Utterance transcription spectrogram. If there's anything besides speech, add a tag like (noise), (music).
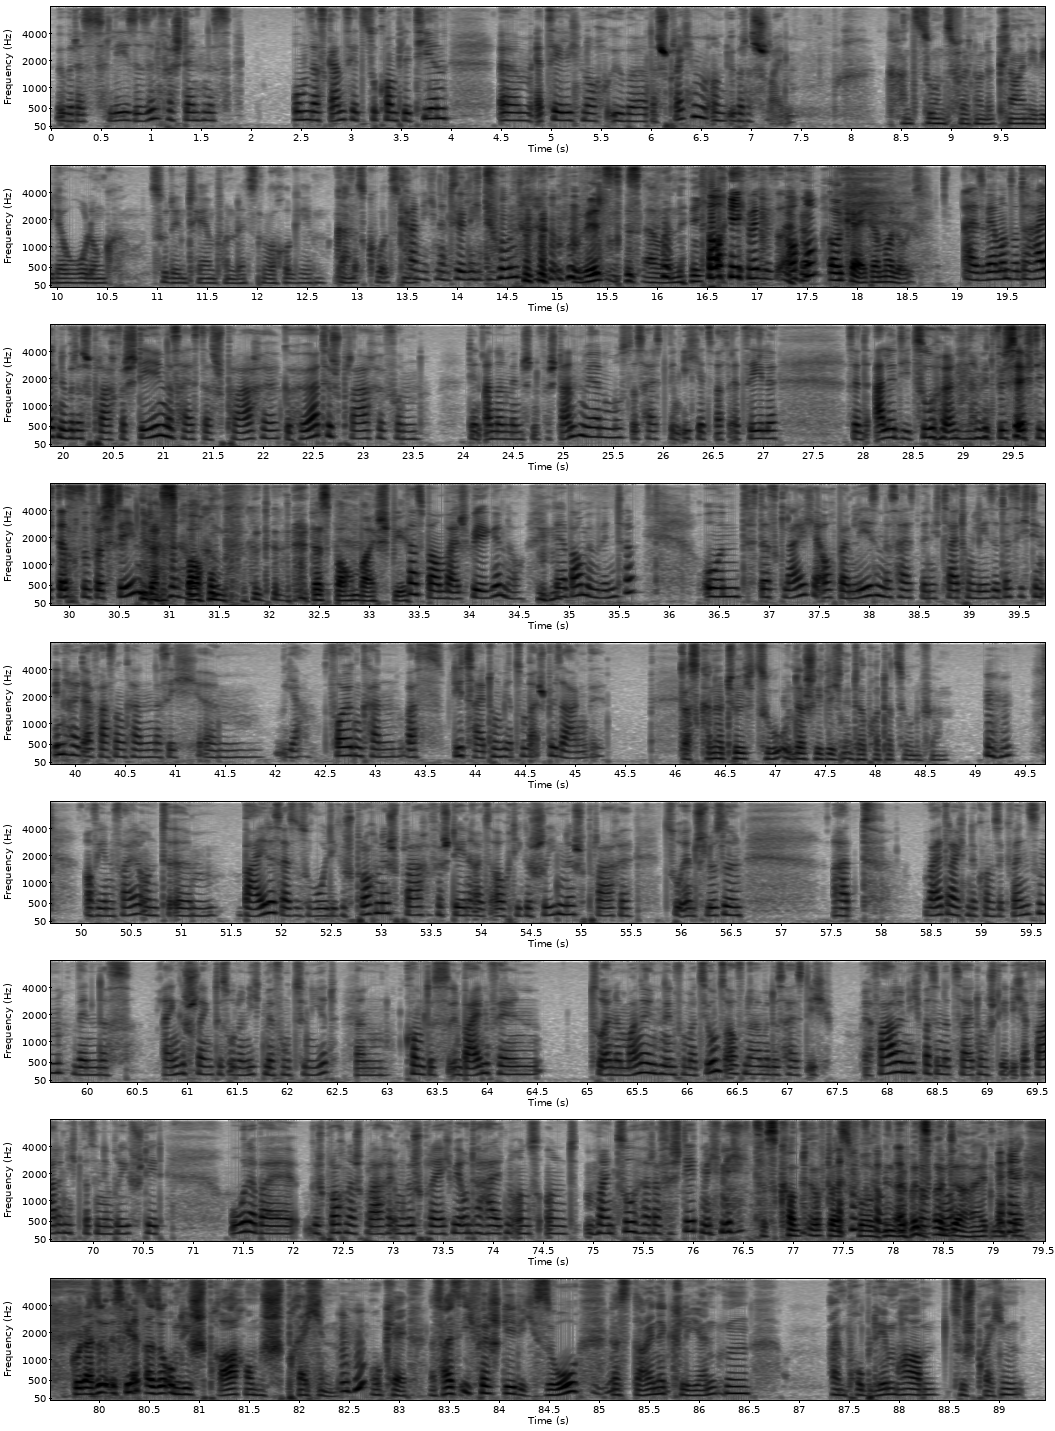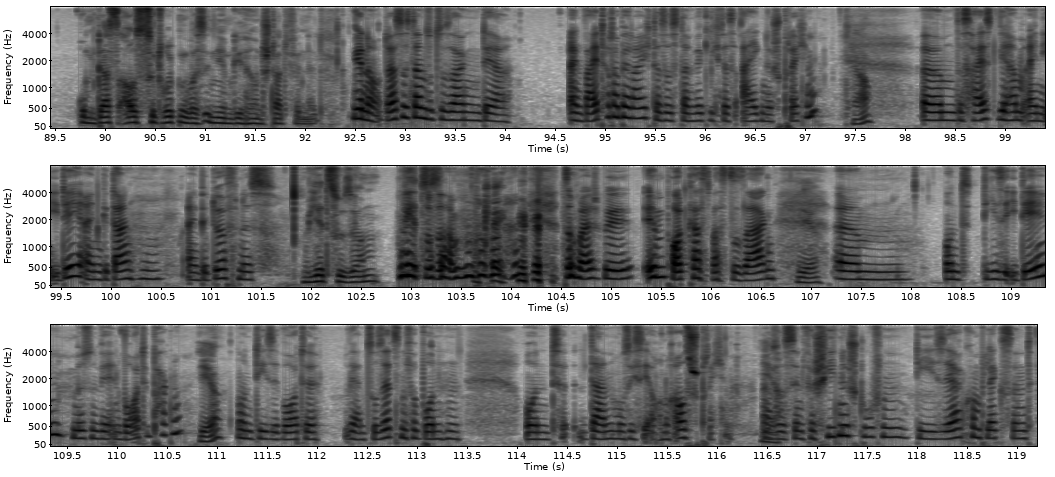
über das Lese-Sinnverständnis. Um das Ganze jetzt zu komplettieren, ähm, erzähle ich noch über das Sprechen und über das Schreiben. Kannst du uns vielleicht noch eine kleine Wiederholung zu den Themen von letzten Woche geben? Ganz das kurz. Kann ich natürlich tun. (laughs) Du willst es aber nicht. Doch, ich will es auch. (laughs) okay, dann mal los. Also wir haben uns unterhalten über das Sprachverstehen, das heißt, dass Sprache, gehörte Sprache von den anderen Menschen verstanden werden muss. Das heißt, wenn ich jetzt was erzähle, sind alle, die zuhören, (laughs) damit beschäftigt, das zu verstehen. Das, Baum, (laughs) das Baumbeispiel. Das Baumbeispiel, genau. Mhm. Der Baum im Winter. Und das gleiche auch beim Lesen, das heißt, wenn ich Zeitung lese, dass ich den Inhalt erfassen kann, dass ich ähm, ja, folgen kann, was die Zeitung mir zum Beispiel sagen will. Das kann natürlich zu unterschiedlichen Interpretationen führen. Mhm. Auf jeden Fall. Und ähm, beides, also sowohl die gesprochene Sprache verstehen als auch die geschriebene Sprache zu entschlüsseln, hat weitreichende Konsequenzen, wenn das eingeschränkt ist oder nicht mehr funktioniert. Dann kommt es in beiden Fällen zu einer mangelnden Informationsaufnahme. Das heißt, ich erfahre nicht, was in der Zeitung steht, ich erfahre nicht, was in dem Brief steht oder bei gesprochener Sprache im Gespräch. Wir unterhalten uns und mein Zuhörer versteht mich nicht. Das kommt öfters (laughs) das vor, wenn wir uns vor. unterhalten. Okay. (laughs) Gut, also es geht es also um die Sprache, um Sprechen. Mhm. Okay. Das heißt, ich verstehe dich so, mhm. dass deine Klienten ein Problem haben zu sprechen, um das auszudrücken, was in ihrem Gehirn stattfindet. Genau, das ist dann sozusagen der ein weiterer Bereich, das ist dann wirklich das eigene Sprechen. Ja. Ähm, das heißt, wir haben eine Idee, einen Gedanken, ein Bedürfnis. Wir zusammen? Wir zusammen. Okay. (laughs) Zum Beispiel im Podcast was zu sagen. Ja. Ähm, und diese Ideen müssen wir in Worte packen. Ja. Und diese Worte werden zu Sätzen verbunden. Und dann muss ich sie auch noch aussprechen. Also ja. es sind verschiedene Stufen, die sehr komplex sind.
